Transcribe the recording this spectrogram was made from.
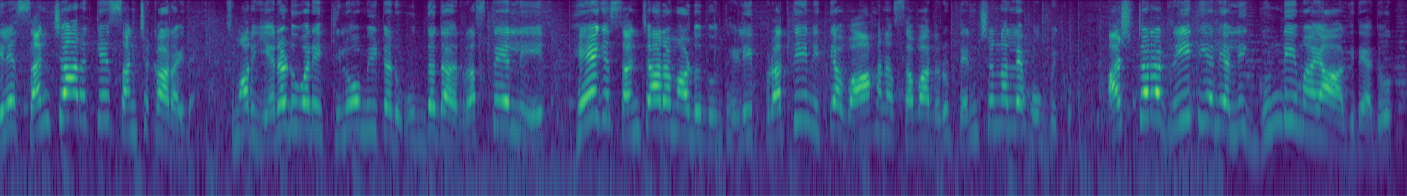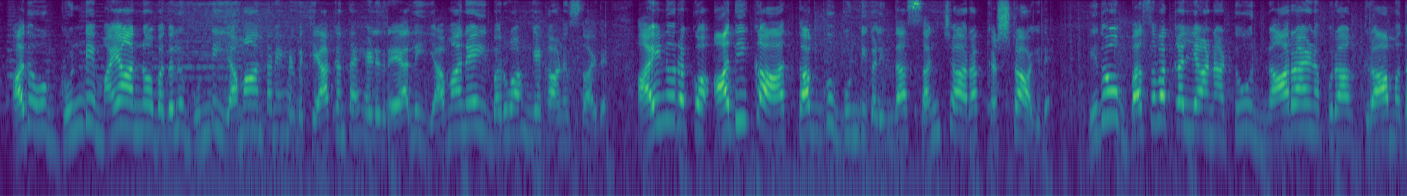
ಇಲ್ಲಿ ಸಂಚಾರಕ್ಕೆ ಸಂಚಕಾರ ಇದೆ. ಸುಮಾರು ಎರಡೂವರೆ ಕಿಲೋಮೀಟರ್ ಉದ್ದದ ರಸ್ತೆಯಲ್ಲಿ ಹೇಗೆ ಸಂಚಾರ ಮಾಡೋದು ಅಂತ ಹೇಳಿ ಪ್ರತಿನಿತ್ಯ ವಾಹನ ಸವಾರರು ಟೆನ್ಷನ್ನಲ್ಲೇ ಹೋಗಬೇಕು. ಅಷ್ಟರ ರೀತಿಯಲ್ಲಿ ಅಲ್ಲಿ ಗುಂಡಿಮಯ ಆಗಿದೆ ಅದು. ಅದು ಗುಂಡಿ ಮಯ ಅನ್ನೋ ಬದಲು ಗುಂಡಿ ಯಮ ಅಂತಾನೆ ಹೇಳ್ಬೇಕು. ಯಾಕಂತ ಹೇಳಿದ್ರೆ ಅಲ್ಲಿ ಯಮನೇ ಬರುವ ಹಂಗೆ ಕಾಣಿಸ್ತಾ ಇದೆ. ಐನೂರಕ್ಕೂ ಅಧಿಕ ತಗ್ಗು ಗುಂಡಿಗಳಿಂದ ಸಂಚಾರ ಕಷ್ಟ ಆಗಿದೆ. ಇದು ಬಸವ ಕಲ್ಯಾಣ ಟು ನಾರಾಯಣಪುರ ಗ್ರಾಮದ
